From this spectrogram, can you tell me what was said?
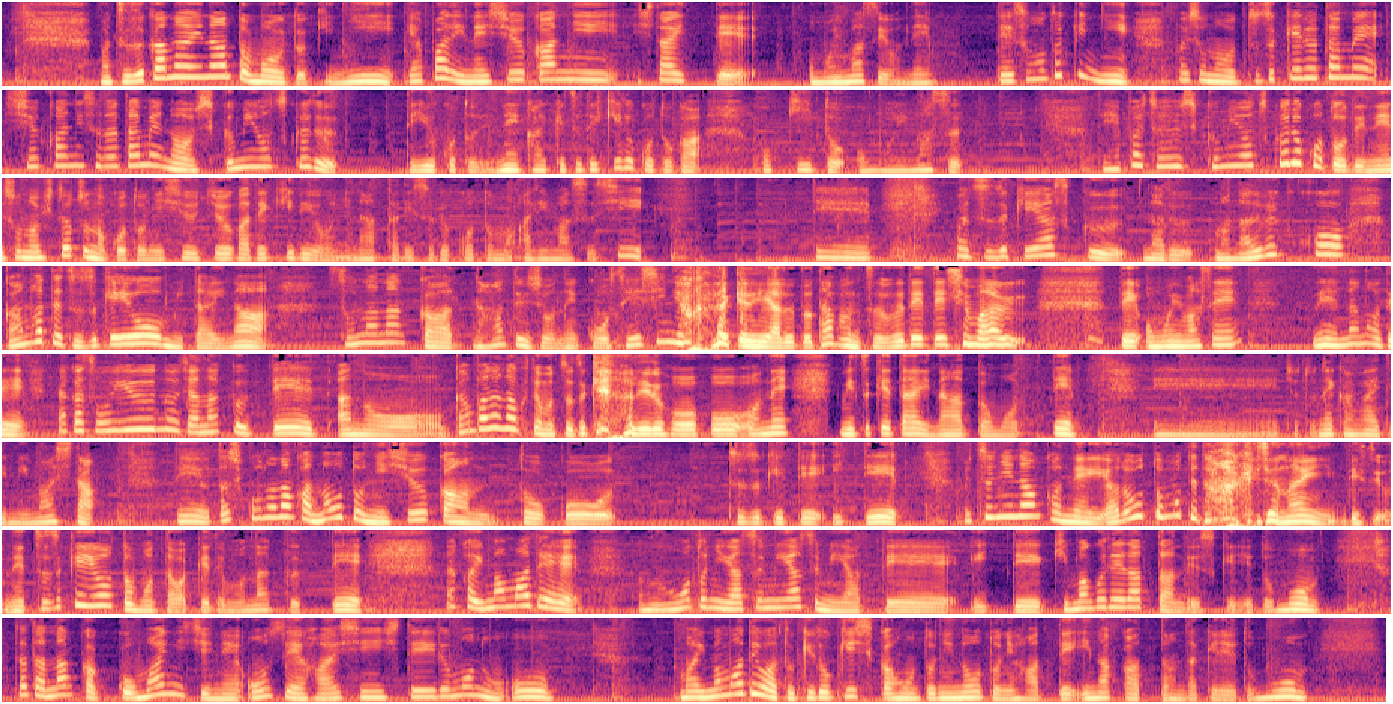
まあ、続かないなと思う時にやっぱりね習慣にしたいって思いますよね。でその時にやっぱりその続けるため習慣にするための仕組みを作るっていうことでね解決できることが大きいと思います。でやっぱりそういう仕組みを作ることでねその一つのことに集中ができるようになったりすることもありますしでやっぱり続けやすくなる、まあ、なるべくこう頑張って続けようみたいなそんななんかなんて言うんでしょうねこう精神力だけでやると多分潰れてしまうって思いません？ね、なのでなんかそういうのじゃなくてあの頑張らなくても続けられる方法をね見つけたいなと思って、えー、ちょっとね考えてみました。で私この中ノート2週間投稿続けていて別になんかねやろうと思ってたわけじゃないんですよね。続けようと思ったわけでもなくってなんか今まで、うん、本当に休み休みやっていて気まぐれだったんですけれどもただなんかこう毎日ね音声配信しているものをまあ今までは時々しか本当にノートに貼っていなかったんだけれども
